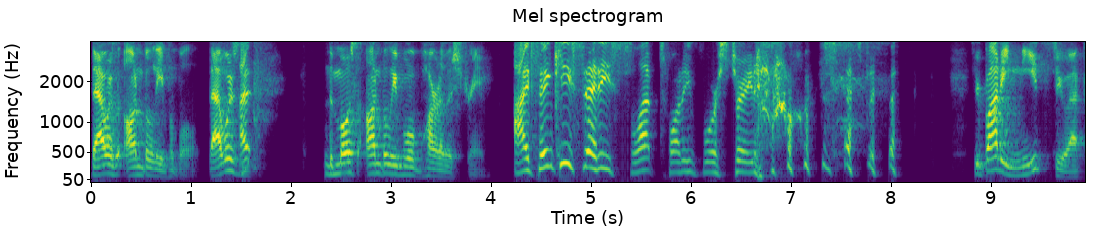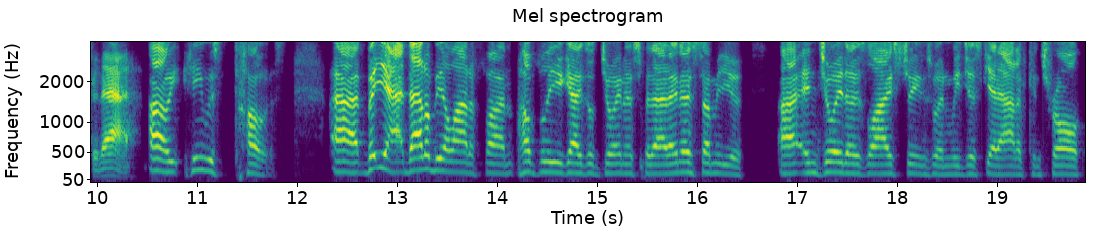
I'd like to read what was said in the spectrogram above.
That was unbelievable. That was I, the most unbelievable part of the stream. I think he said he slept 24 straight hours. after that. your body needs to after that. Oh, he was toast. Uh, but yeah, that'll be a lot of fun. Hopefully, you guys will join us for that. I know some of you uh, enjoy those live streams when we just get out of control.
